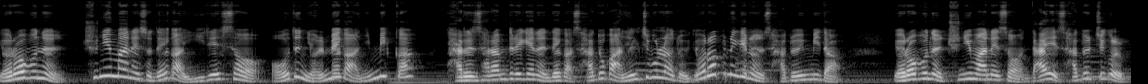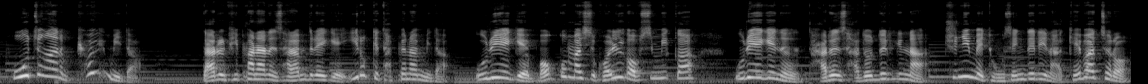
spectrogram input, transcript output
여러분은 주님 안에서 내가 일해서 얻은 열매가 아닙니까? 다른 사람들에게는 내가 사도가 아닐지 몰라도 여러분에게는 사도입니다. 여러분은 주님 안에서 나의 사도직을 보증하는 표입니다. 나를 비판하는 사람들에게 이렇게 답변합니다. 우리에게 먹고 마실 권리가 없습니까? 우리에게는 다른 사도들이나 주님의 동생들이나 개바처럼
